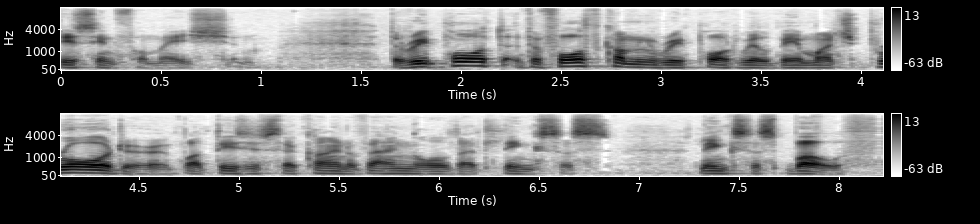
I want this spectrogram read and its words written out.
disinformation. The report, the forthcoming report will be much broader, but this is the kind of angle that links us, links us both.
